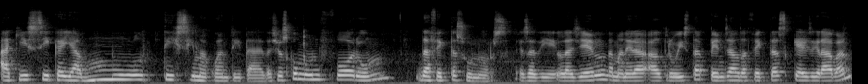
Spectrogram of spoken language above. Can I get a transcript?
Aquí sí que hi ha moltíssima quantitat. Això és com un fòrum d'efectes sonors. És a dir, la gent de manera altruista penja els efectes que ells graven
